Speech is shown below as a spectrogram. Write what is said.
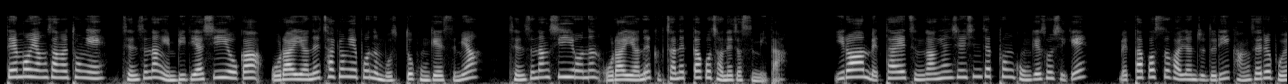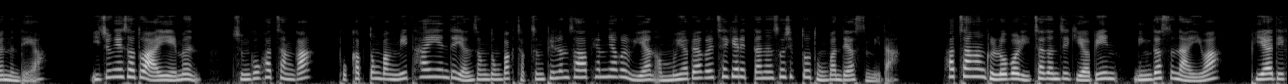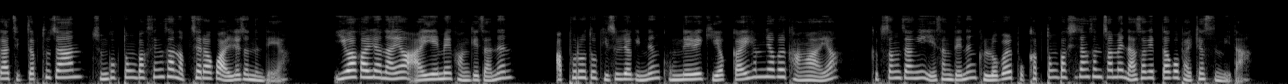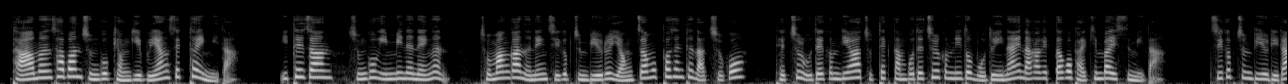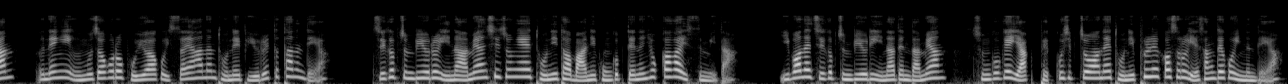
데모 영상을 통해 젠스낭 엔비디아 CEO가 오라이언을 착용해보는 모습도 공개했으며 젠스낭 CEO는 오라이언을 극찬했다고 전해졌습니다. 이러한 메타의 증강 현실 신제품 공개 소식에 메타버스 관련주들이 강세를 보였는데요. 이 중에서도 IM은 중국 화창과 복합동박 및 하이엔드 연성동박 적층 필름 사업 협력을 위한 업무 협약을 체결했다는 소식도 동반되었습니다. 화창은 글로벌 2차전지 기업인 닝더슨 아이와 비아디가 직접 투자한 중국 동박 생산업체라고 알려졌는데요. 이와 관련하여 IM의 관계자는 앞으로도 기술력 있는 국내외 기업과의 협력을 강화하여 급성장이 예상되는 글로벌 복합 동박 시장 선점에 나서겠다고 밝혔습니다. 다음은 4번 중국 경기 부양 섹터입니다. 이틀 전 중국 인민은행은 조만간 은행 지급 준비율을 0.5% 낮추고 대출 우대금리와 주택담보대출금리도 모두 인하해 나가겠다고 밝힌 바 있습니다. 지급 준비율이란 은행이 의무적으로 보유하고 있어야 하는 돈의 비율을 뜻하는데요. 지급 준비율을 인하하면 시중에 돈이 더 많이 공급되는 효과가 있습니다. 이번에 지급 준비율이 인하된다면 중국에 약 190조 원의 돈이 풀릴 것으로 예상되고 있는데요.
